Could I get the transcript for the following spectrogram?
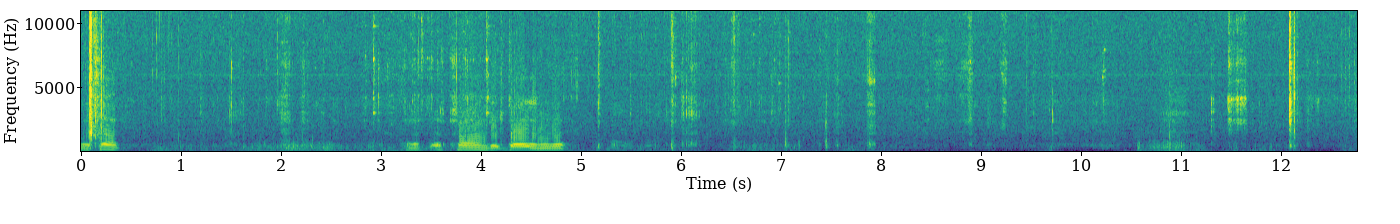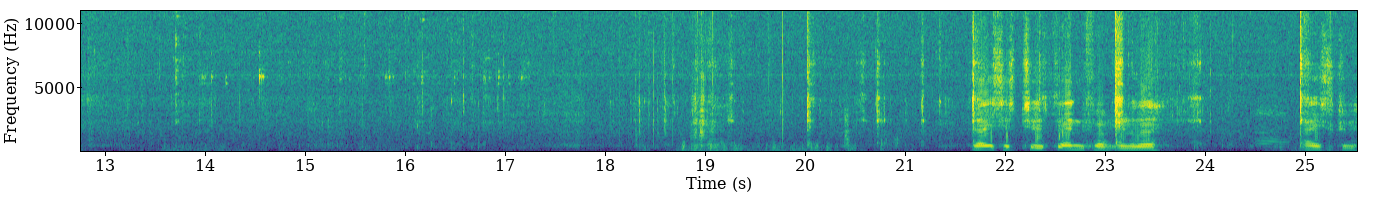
what's that? I'll, I'll try and get a bit. The ice is too thin for, you know, the ice screw.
